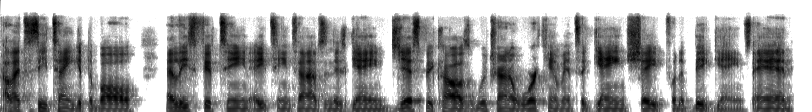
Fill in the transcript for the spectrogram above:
I like to see Tank get the ball at least 15, 18 times in this game, just because we're trying to work him into game shape for the big games. And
